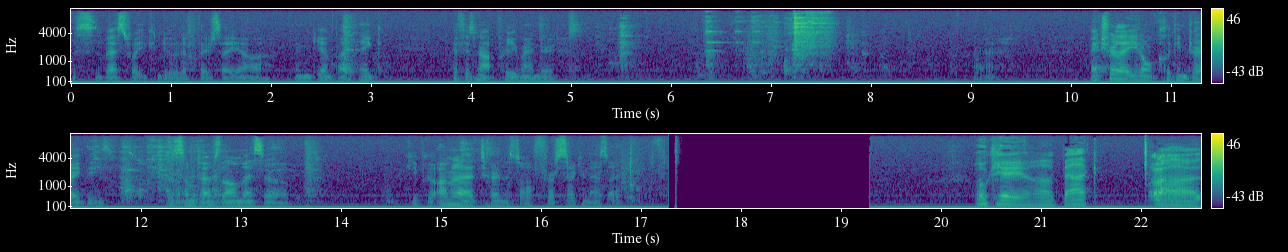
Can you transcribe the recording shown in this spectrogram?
this is the best way you can do it if there's a uh, in GIMP, I think, if it's not pre-rendered. Make sure that you don't click and drag these, because sometimes they'll mess it up. Keep go I'm gonna turn this off for a second as I. Okay, uh, back. Uh,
